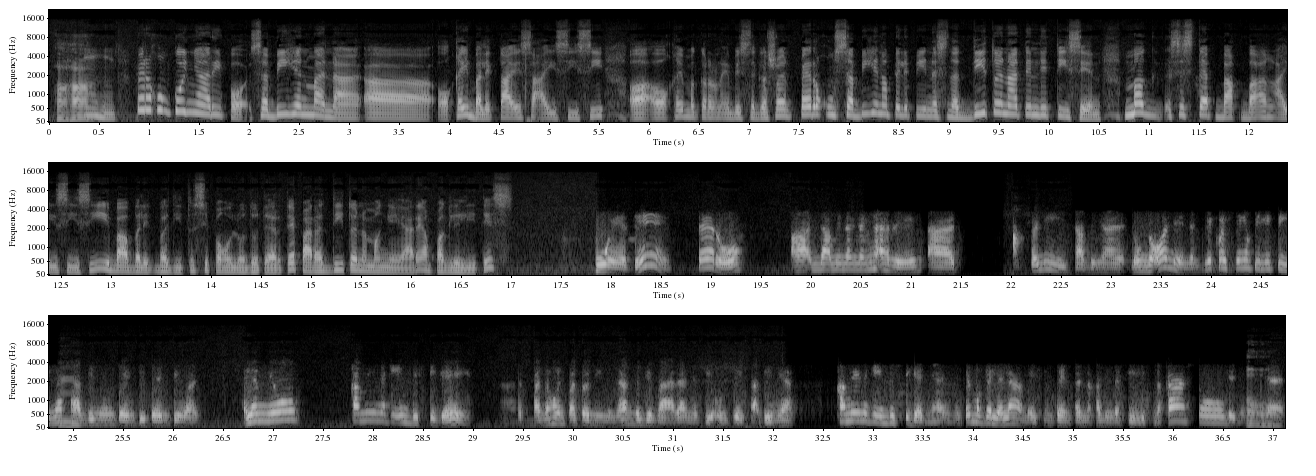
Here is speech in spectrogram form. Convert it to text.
Aha. Mhm. Pero kung kunyari po, sabihin man na, ah, okay, balik tayo sa ICC, ah, okay, magkaroon ng investigasyon, pero kung sabihin ng Pilipinas na dito natin litisin, mag-step back ba ang ICC? Ibabalik ba dito si Pangulong Duterte para dito na mangyayari ang paglilitis? Pwede. Pero, ang dami nang nangyari at actually, sabi nga, nung noon eh, nag-request na yung Pilipinas, Hmm. sabi nung 2021. Alam nyo, kami nag-iimbestiga eh. Panahon pa to ni Leonardo Guevara na DOJ, sabi niya, kami nag-iimbestiga niyan. Huwag kayo mag-alala, may 50 na kami nasilip na kaso, ganyan, Oo. ganyan.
